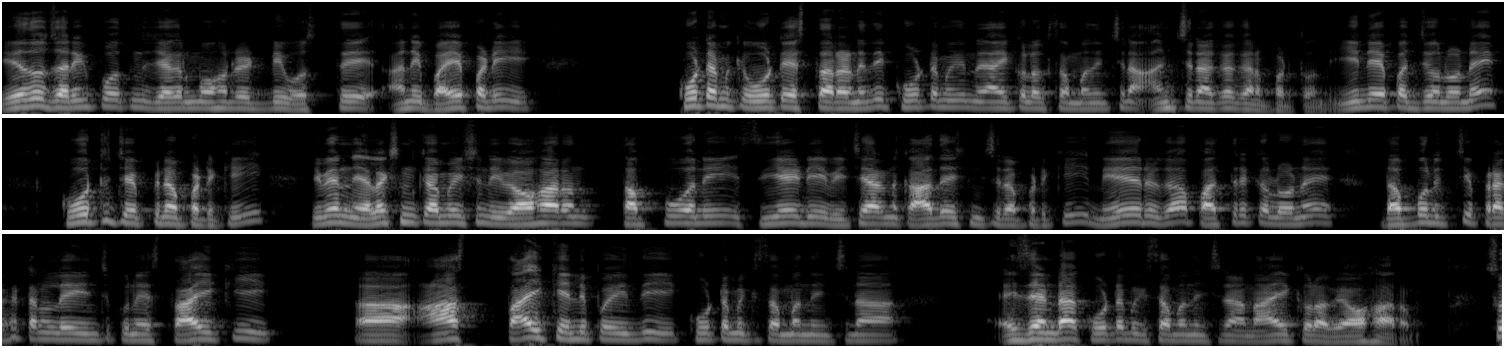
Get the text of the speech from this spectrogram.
ఏదో జరిగిపోతుంది జగన్మోహన్ రెడ్డి వస్తే అని భయపడి కూటమికి ఓటేస్తారనేది కూటమి నాయకులకు సంబంధించిన అంచనాగా కనపడుతోంది. ఈ నేపథ్యంలోనే కోర్టు చెప్పినప్పటికీ ఈవెన్ ఎలక్షన్ కమిషన్ ఈ వ్యవహారం తప్పు అని సిఐడి విచారణకు ఆదేశించినప్పటికీ నేరుగా పత్రికలోనే డబ్బులు ఇచ్చి ప్రకటనలు వేయించుకునే స్థాయికి ఆ, స్థాయికి వెళ్ళిపోయింది కూటమికి సంబంధించిన ఎజెండా కూటమికి సంబంధించిన నాయకుల వ్యవహారం. సో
